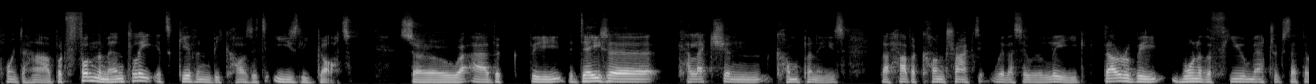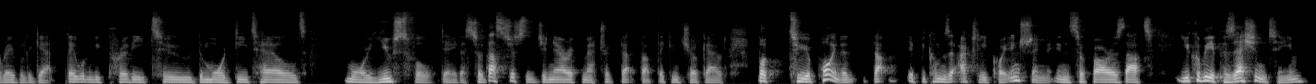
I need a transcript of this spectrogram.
point to have, but fundamentally it's given because it's easily got. So uh, the, the the data collection companies that have a contract with, let's say, with a league, that would be one of the few metrics that they're able to get. They wouldn't be privy to the more detailed, more useful data. So that's just a generic metric that, that they can chuck out. But to your point, that it becomes actually quite interesting insofar as that you could be a possession team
